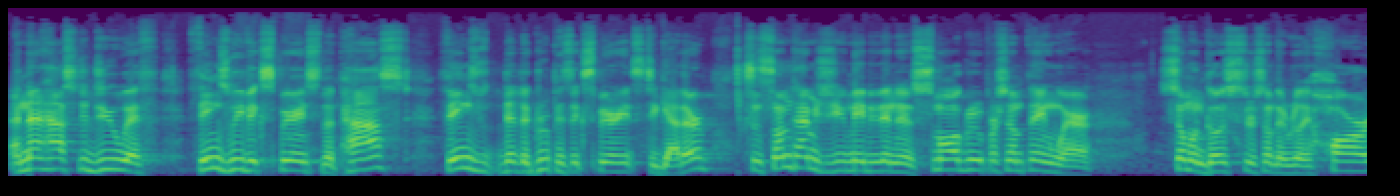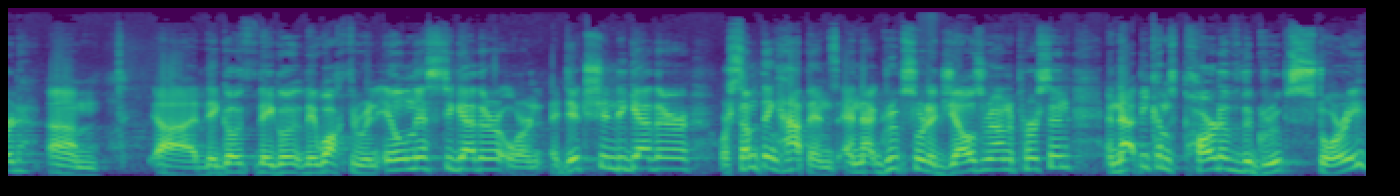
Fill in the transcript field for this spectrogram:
And that has to do with things we've experienced in the past things that the group has experienced together. So sometimes you maybe been in a small group or something where someone goes through something really hard um, uh, they go, they go, they walk through an illness together, or an addiction together, or something happens, and that group sort of gels around a person, and that becomes part of the group's story.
